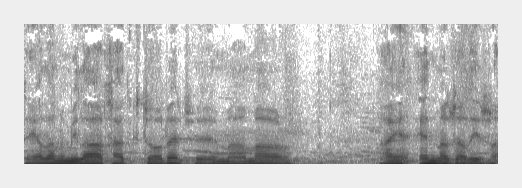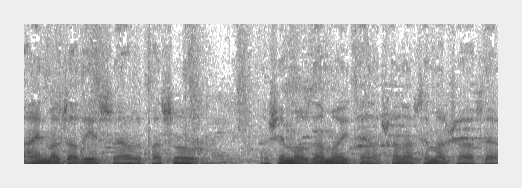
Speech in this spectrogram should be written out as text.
היה לנו מילה אחת קטורת ומאמר אין מזל לישראל, אין מזל לישראל, ופסוק השם עוז לעמו ייתן. עכשיו נעשה משהו אחר.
